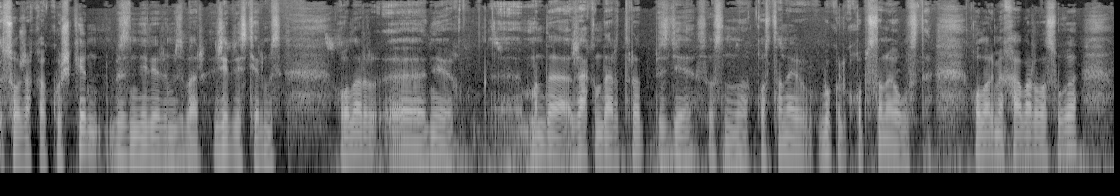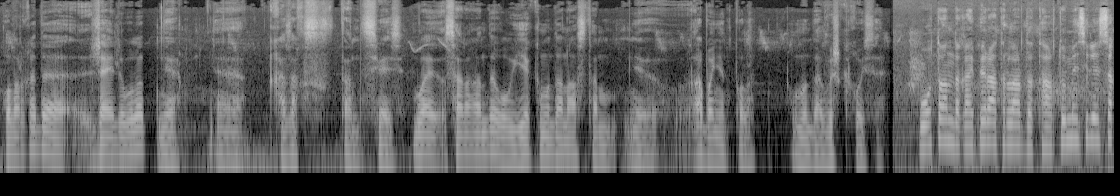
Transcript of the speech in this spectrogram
сол жаққа көшкен біздің нелеріміз бар жерлестеріміз. Олар не мында жақындары тұрады бізде сосын қостанай бүкіл қостанай облыста олармен хабарласуға оларға да жайлы болады не қазақстан связь. Былай санағанда ол екі мыңдан астам не абонент болады. Онда вышка қойса отандық операторларды тарту мәселесі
